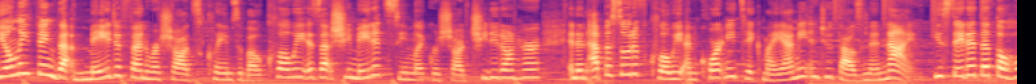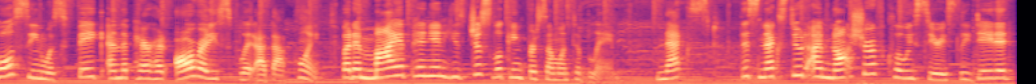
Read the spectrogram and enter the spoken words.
The only thing that may defend Rashad's claims about Khloe is that she made it seem like Rashad cheated on her in an episode of Khloe and Kourtney Take Miami in 2009. He stated that the whole scene was fake and the pair had already split at that point. But in my opinion, he's just looking for someone to blame. Next, this next dude, I'm not sure if Khloe seriously dated,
